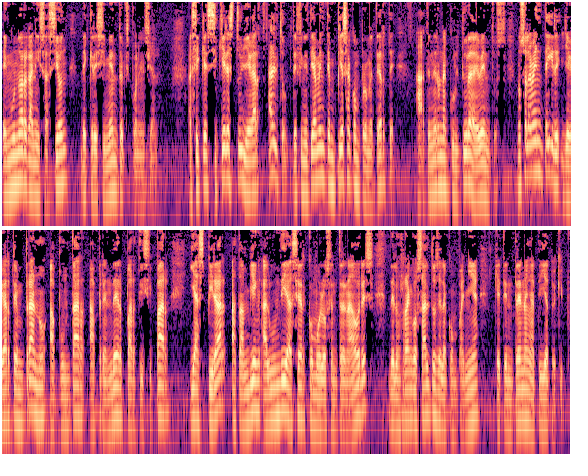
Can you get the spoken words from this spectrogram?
en una organización de crecimiento exponencial. Así que si quieres tú llegar alto, definitivamente empieza a comprometerte a tener una cultura de eventos. No solamente ir, llegar temprano, apuntar, aprender, participar y aspirar a también algún día ser como los entrenadores de los rangos altos de la compañía que te entrenan a ti y a tu equipo.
